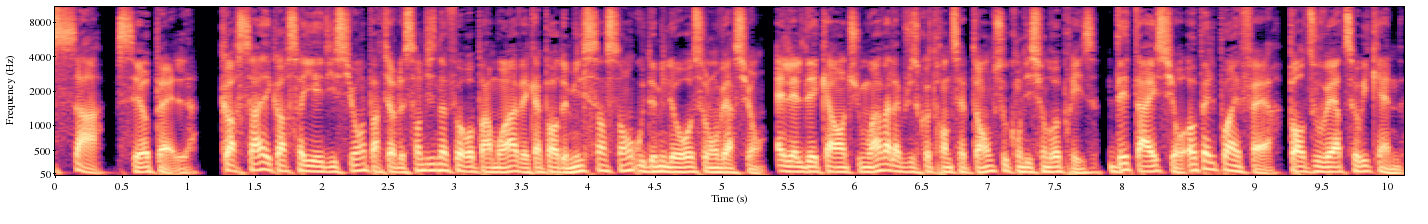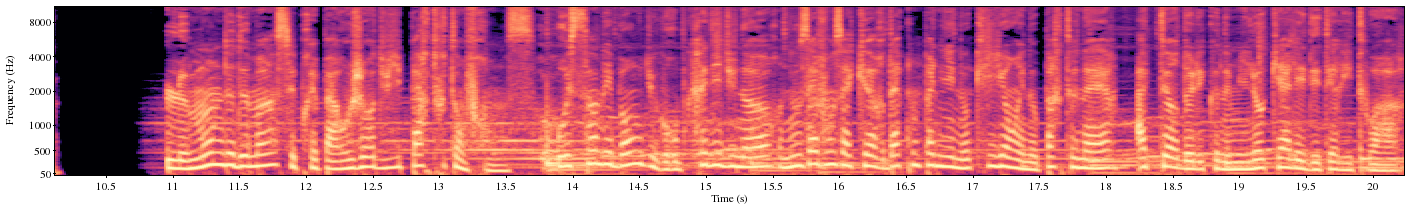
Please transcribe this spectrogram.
Ça, c'est Opel. Corsa et Corsa e Edition à partir de 119 euros par mois avec apport de 1500 ou 2000 euros selon version. LLD 48 mois valable jusqu'au 30 septembre sous condition de reprise. Détails sur opel.fr. Portes ouvertes ce week-end. Le monde de demain se prépare aujourd'hui partout en France. Au sein des banques du groupe Crédit du Nord, nous avons à cœur d'accompagner nos clients et nos partenaires, acteurs de l'économie locale et des territoires.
